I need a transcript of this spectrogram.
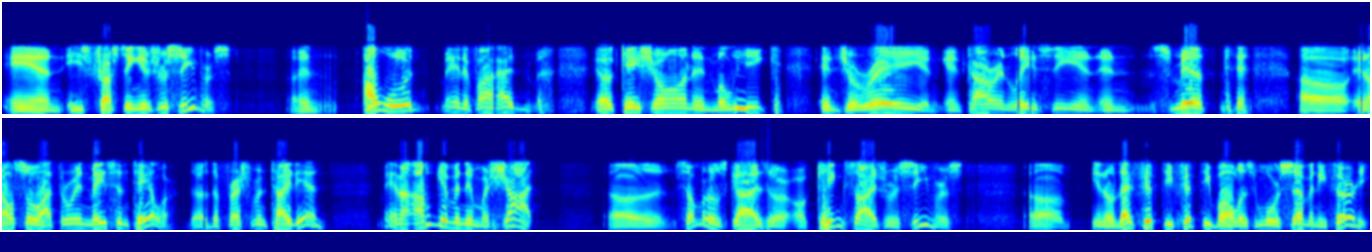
And he's trusting his receivers. And I would, man, if I had uh, Kayshon and Malik and Jaray and, and Kyren Lacy and, and Smith, uh, and also I throw in Mason Taylor, the, the freshman tight end. Man, I'm giving him a shot. Uh, some of those guys are, are king size receivers. Uh, you know that 50-50 ball is more 70-30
